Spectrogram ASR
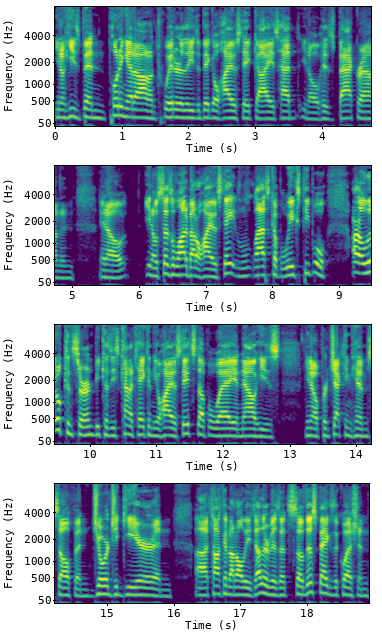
You know, he's been putting it out on Twitter that he's a big Ohio State guy. He's had you know his background and you know you know says a lot about Ohio State. In the last couple weeks, people are a little concerned because he's kind of taken the Ohio State stuff away, and now he's you know projecting himself in Georgia gear and uh, talking about all these other visits. So this begs the question:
